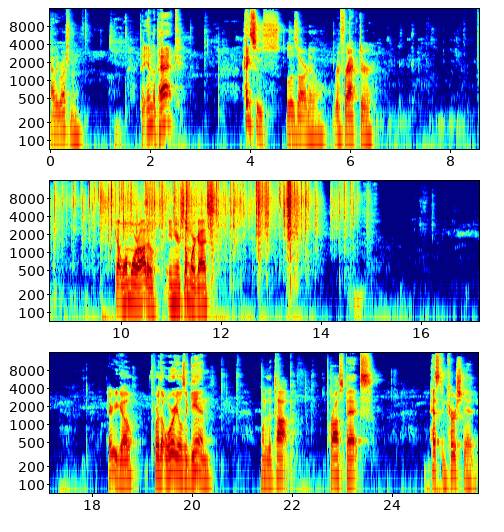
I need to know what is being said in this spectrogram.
Ali Rutschman. To end the pack, Jesus Luzardo, Refractor. Got one more auto in here somewhere, guys. There you go. For the Orioles again, one of the top prospects, Heston Kjerstad.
